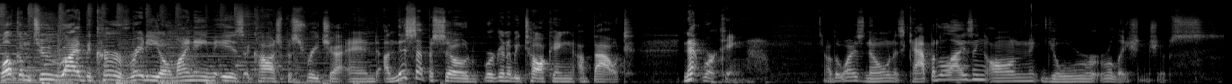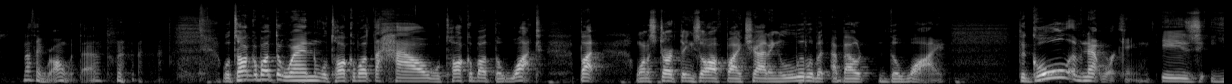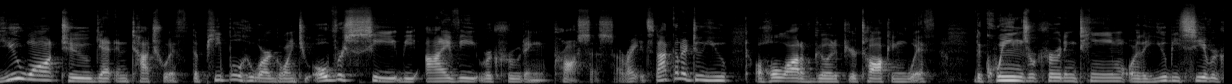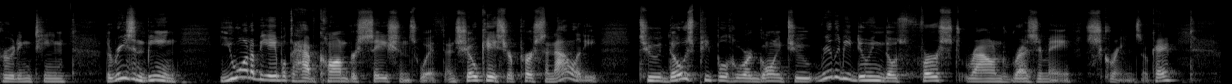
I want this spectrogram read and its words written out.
Welcome to Ride the Curve Radio. My name is Akash Pasricha, and on this episode, we're going to be talking about networking, otherwise known as capitalizing on your relationships. Nothing wrong with that. we'll talk about the when, we'll talk about the how, we'll talk about the what, but I want to start things off by chatting a little bit about the why. The goal of networking is you want to get in touch with the people who are going to oversee the Ivy recruiting process. All right. It's not going to do you a whole lot of good if you're talking with the Queen's recruiting team or the UBC recruiting team. The reason being, you want to be able to have conversations with and showcase your personality to those people who are going to really be doing those first round resume screens. Okay.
